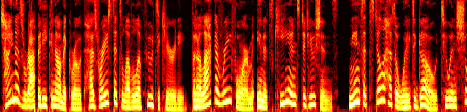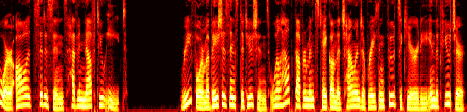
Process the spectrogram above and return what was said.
China's rapid economic growth has raised its level of food security, but a lack of reform in its key institutions means it still has a way to go to ensure all its citizens have enough to eat. Reform of Asia's institutions will help governments take on the challenge of raising food security in the future.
